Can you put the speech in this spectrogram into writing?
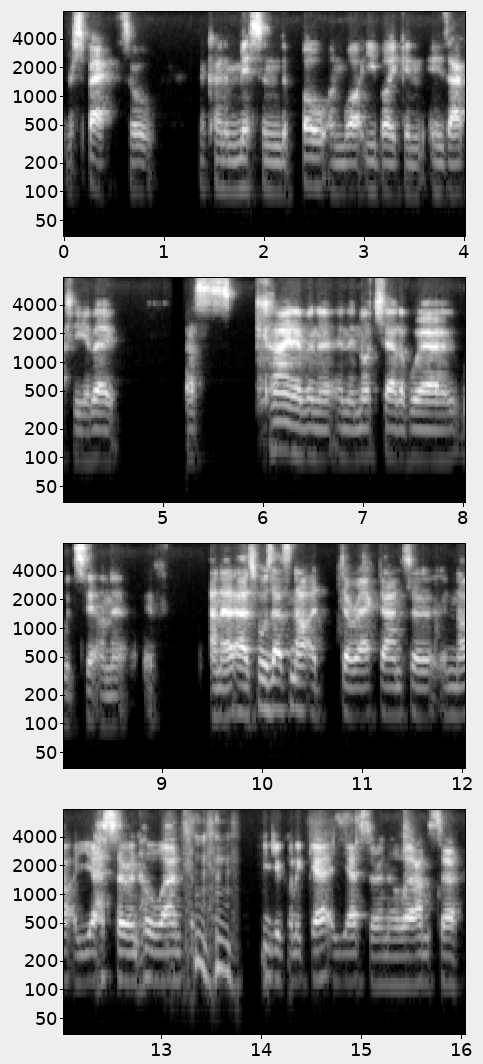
respect. So they're kind of missing the boat on what e-biking is actually about. That's kind of in a in a nutshell of where I would sit on it. If and I, I suppose that's not a direct answer and not a yes or a no answer. you're going to get a yes or a no answer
